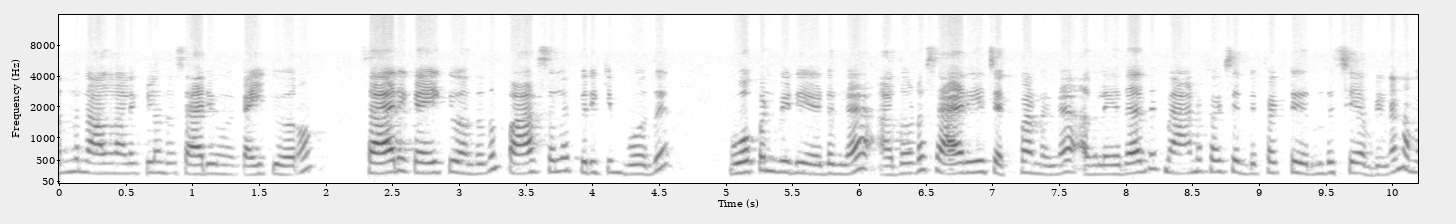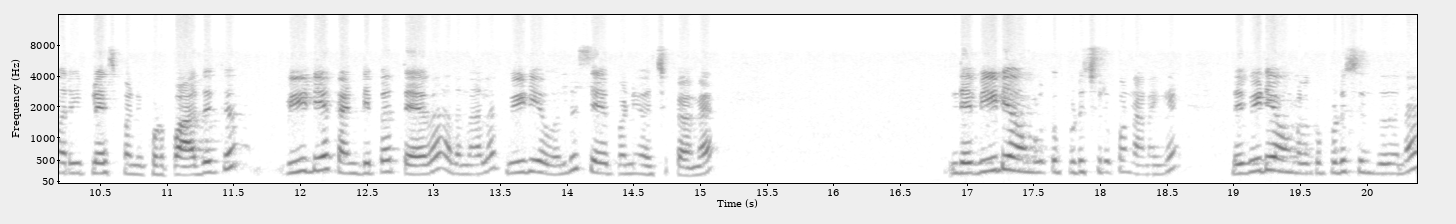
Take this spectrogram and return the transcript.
இருந்து நாலு நாளைக்குள்ளே அந்த saree உங்கள் கைக்கு வரும். saree கைக்கு வந்ததும் பார்சலை பிரிக்கும் போது ஓப்பன் வீடியோ எடுங்க. அதோட சாரியை செக் பண்ணுங்க. அதில் ஏதாவது மேனுஃபேக்சர் டிஃபெக்ட் இருந்துச்சு அப்படின்னா நம்ம ரீப்ளேஸ் பண்ணி கொடுப்போம். அதுக்கு வீடியோ கண்டிப்பாக தேவை. அதனால வீடியோ வந்து சேவ் பண்ணி வச்சுக்கோங்க. இந்த வீடியோ உங்களுக்கு பிடிச்சிருக்கும்னு நினைக்கிறேன் இந்த வீடியோ உங்களுக்கு பிடிச்சிருந்ததுன்னா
